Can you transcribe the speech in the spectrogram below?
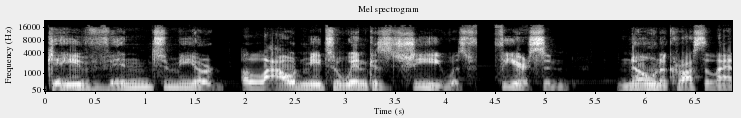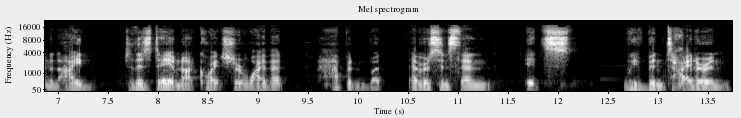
gave in to me or allowed me to win because she was fierce and known across the land and i to this day i'm not quite sure why that happened but ever since then it's we've been tighter and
